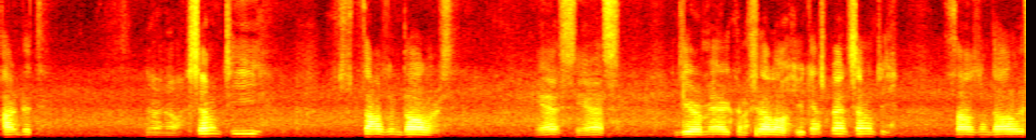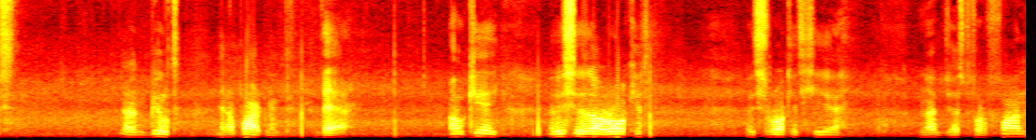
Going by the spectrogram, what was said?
100 no no 70 thousand dollars yes yes. Dear American fellow you can spend seventy thousand dollars and build an apartment there. Okay this is our rocket. This rocket here not just for fun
